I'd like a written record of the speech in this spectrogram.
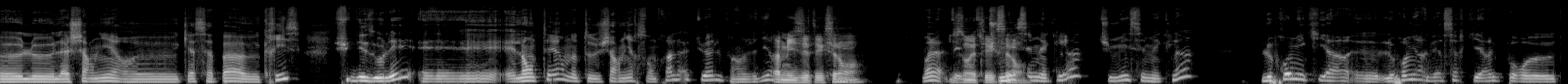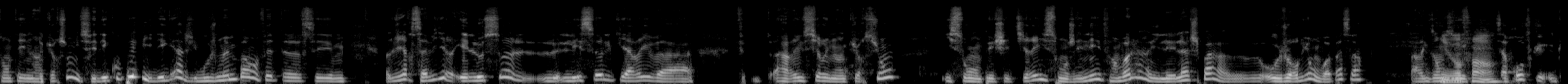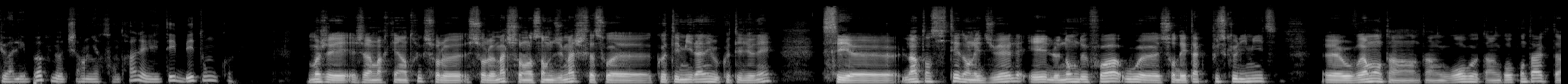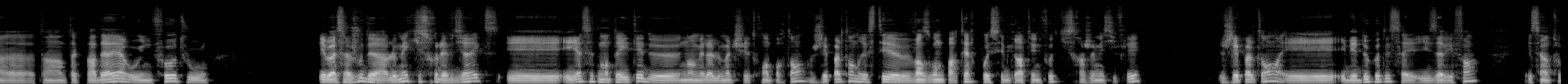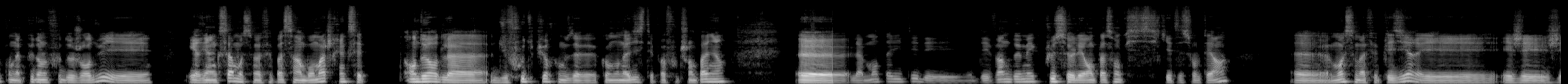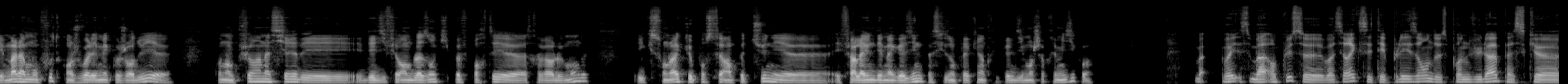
Euh, le, la charnière euh, Cassapa-Chris, je suis désolé, elle, elle, enterre notre charnière centrale actuelle. Enfin, je veux dire. Ah, mais ils étaient excellents. Hein. Voilà, ils ont été tu excellents. Mets ces mecs-là, tu mets ces mecs-là. Le premier, qui a, le premier adversaire qui arrive pour tenter une incursion, il se fait découper, il dégage, il bouge même pas en fait. c'est, je veux dire, ça vire. Et le seul, les seuls qui arrivent à, à réussir une incursion, ils sont empêchés de tirer, ils sont gênés. Enfin voilà, ils les lâchent pas. Euh, aujourd'hui, on voit pas ça. Par exemple, hein. ça prouve qu'à l'époque, notre charnière centrale, elle était béton. Quoi. Moi, j'ai remarqué un truc sur le, sur le match, sur l'ensemble du match, que ça soit euh, côté milanais ou côté lyonnais, c'est euh, l'intensité dans les duels et le nombre de fois où sur des tacs plus que limite, où vraiment t'as un, as un gros, as un gros contact, t'as as un tac par derrière ou une faute ou et bah ça joue derrière le mec qui se relève direct. Et il y a cette mentalité de non mais là le match est trop important, j'ai pas le temps de rester 20 euh, secondes par terre pour essayer de gratter une faute qui sera jamais sifflée. J'ai pas le temps. Et, des deux côtés ça ils avaient faim. Et c'est un truc qu'on a plus dans le foot d'aujourd'hui. Et, rien que ça moi ça m'a fait passer un bon match. Rien que c'est en dehors de la du foot pur comme vous avez comme on a dit c'était pas foot champagne hein. euh, la mentalité des, des 22 mecs plus les remplaçants qui étaient sur le terrain euh, moi ça m'a fait plaisir et, j'ai mal à mon foot quand je vois les mecs aujourd'hui euh, qu'on n'a plus rien à cirer des, différents blasons qu'ils peuvent porter euh, à travers le monde et qui sont là que pour se faire un peu de thunes et, et faire la une des magazines parce qu'ils ont claqué un triplé le dimanche après-midi quoi. Bah, oui, bah, en plus, euh, bah, c'est vrai que c'était plaisant de ce point de vue-là parce que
